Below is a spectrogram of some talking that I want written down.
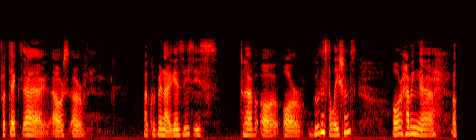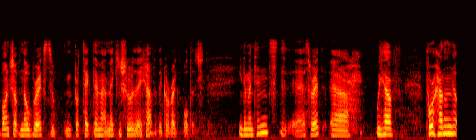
protect uh, our, our equipment against this is to have our, our good installations or having a, a, bunch of no breaks to protect them and making sure they have the correct voltage. In the maintenance uh, thread, uh, we have poor handling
